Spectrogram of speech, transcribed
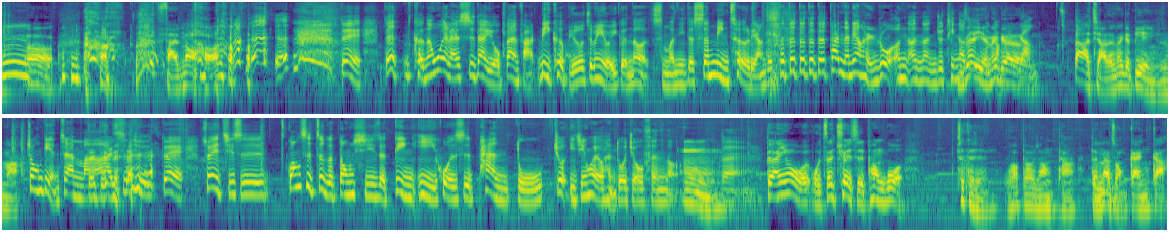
嗯，烦恼。对，但可能未来世代有办法立刻，比如说这边有一个那什么，你的生命测量，就哒哒哒哒哒，它能量很弱，嗯嗯，那你就听到在演那个大甲的那个电影是吗？终点站吗？还是 对？所以其实。光是这个东西的定义或者是判读，就已经会有很多纠纷了。嗯，对，对啊，因为我我真确实碰过这个人，我要不要让他的那种尴尬。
